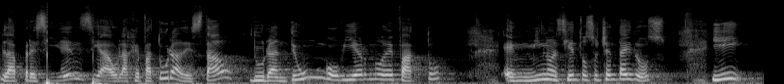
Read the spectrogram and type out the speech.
la presidencia o la jefatura de Estado durante un gobierno de facto en 1982 y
